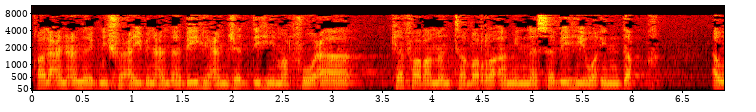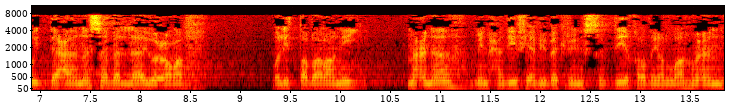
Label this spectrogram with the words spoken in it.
قال عن عمرو بن شعيب عن أبيه عن جده مرفوعا كفر من تبرأ من نسبه وإن دق أو ادعى نسبا لا يعرف. وللطبراني معناه من حديث أبي بكر الصديق رضي الله عنه.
